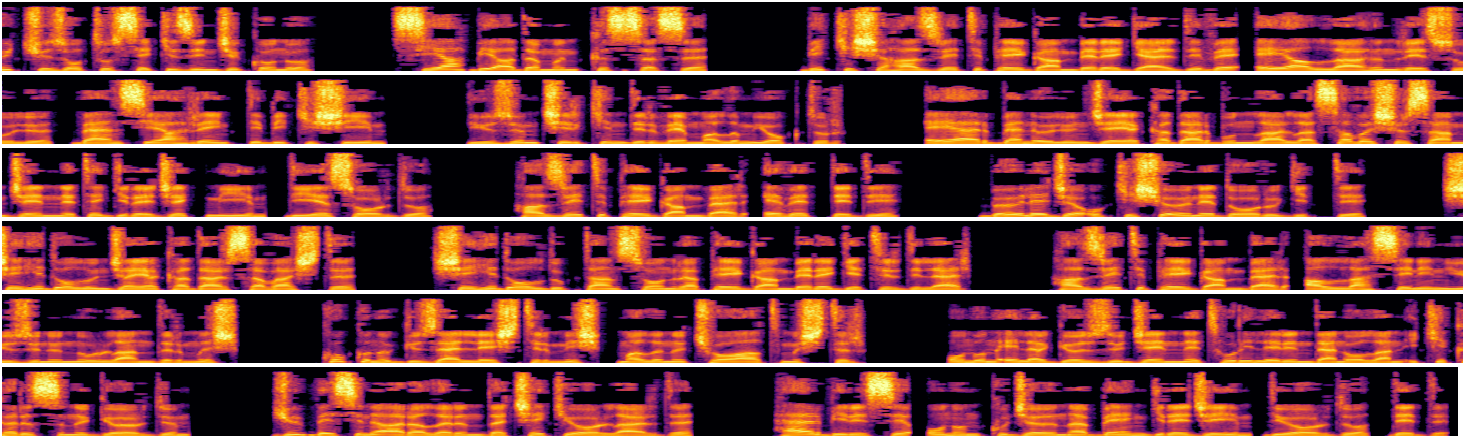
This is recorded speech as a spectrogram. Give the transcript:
338. konu, siyah bir adamın kıssası, bir kişi Hazreti Peygamber'e geldi ve, ey Allah'ın Resulü, ben siyah renkli bir kişiyim, yüzüm çirkindir ve malım yoktur, eğer ben ölünceye kadar bunlarla savaşırsam cennete girecek miyim, diye sordu, Hazreti Peygamber, evet dedi, böylece o kişi öne doğru gitti, şehit oluncaya kadar savaştı, şehit olduktan sonra peygambere getirdiler, Hazreti Peygamber, Allah senin yüzünü nurlandırmış, kokunu güzelleştirmiş, malını çoğaltmıştır, onun ela gözlü cennet hurilerinden olan iki karısını gördüm, cübbesini aralarında çekiyorlardı, her birisi, onun kucağına ben gireceğim, diyordu, dedi.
